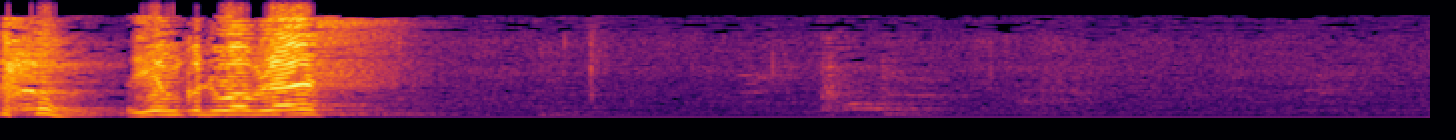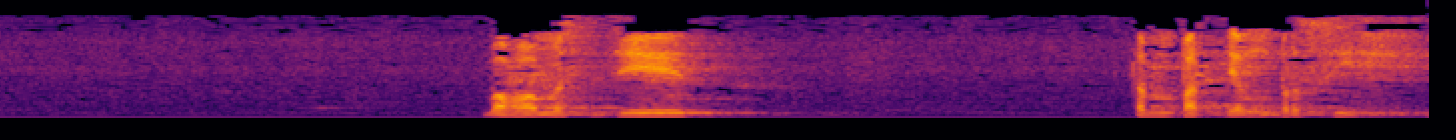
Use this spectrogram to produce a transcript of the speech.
Yang kedua belas bahwa masjid tempat yang bersih.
